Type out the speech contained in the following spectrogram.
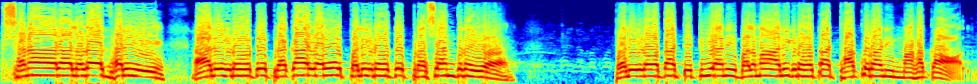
क्षणाला लढत झाली. अलीकडे होते प्रकाश ड्रायव्हर पलीकडे होते प्रशांत रविवार पलीकडे होता टिटवी आणि बलमा अलीकडे होता ठाकूर आणि महाकाल.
